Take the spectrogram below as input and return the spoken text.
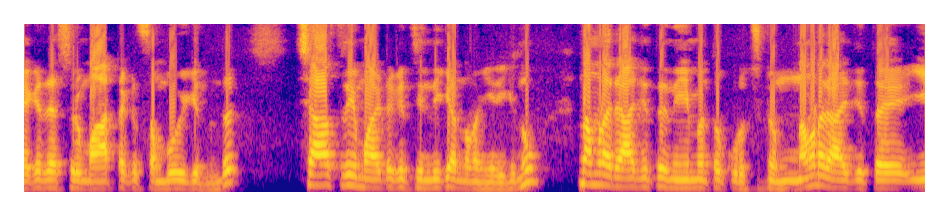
ഏകദേശം ഒരു മാറ്റമൊക്കെ സംഭവിക്കുന്നുണ്ട്. ശാസ്ത്രീയമായിട്ടൊക്കെ ചിന്തിക്കാൻ തുടങ്ങിയിരിക്കുന്നു. നമ്മുടെ രാജ്യത്തെ നിയമത്തെ കുറിച്ചിട്ടും നമ്മുടെ രാജ്യത്തെ ഈ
